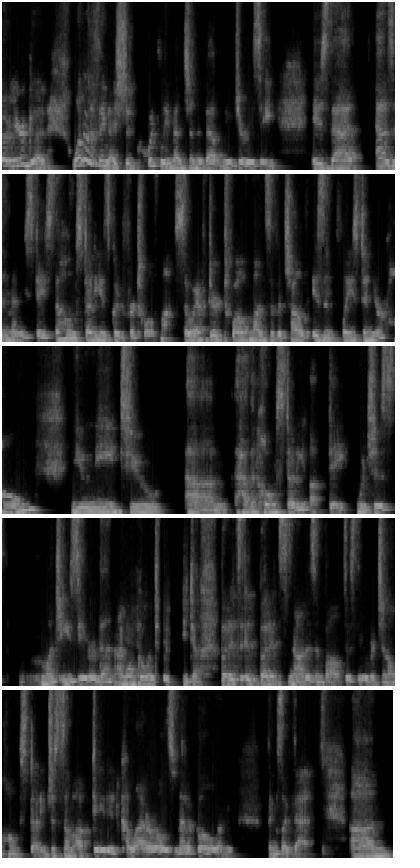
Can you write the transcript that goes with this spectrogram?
so you're good. One other thing I should quickly mention about New Jersey is that, as in many states, the home study is good for 12 months. So after 12 months, if a child isn't placed in your home, you need to um, have a home study update, which is much easier than I won't go into detail, but it's it, but it's not as involved as the original home study. Just some updated collaterals, medical, and things like that. Um,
